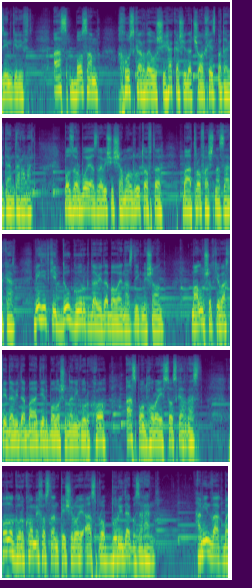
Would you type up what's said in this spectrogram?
зин гирифт. Асп боз ҳам хуз кардаву шиҳа кашида чорхез ба давидан даромад бозорбой аз равиши шамол рӯ тофта ба атрофаш назар кард. Бидид ки ду гург давида ба вай наздик мешаванд. Маълум шуд ки вақте давида ба адир боло шудани гургҳо асп онҳоро эҳсос кардааст. Ҳоло гургҳо мехостанд пеши роҳи аспро бурида гузаранд. Ҳамин вақт ба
